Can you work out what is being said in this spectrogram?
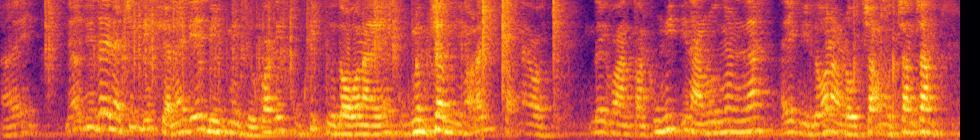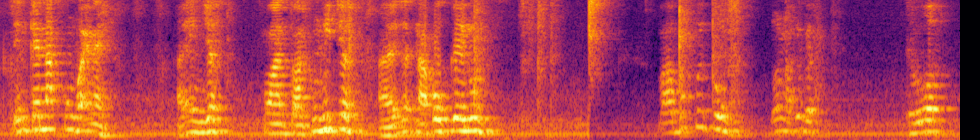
Đấy, nếu như đây là chiếc đĩa khiển hay đĩa bịt mình thử qua cái cục hít thử đồ này cục lâm châm thì nó đã hít chặt này rồi. Đây hoàn toàn không hít tí nào luôn nhá đấy, vì đó là đồ chọn 100 trăm. Đến cái nắp cũng vậy này. Đấy, em chưa? Hoàn toàn không hít chưa đấy, rất là ok luôn. Và bước cuối cùng đó là cái việc thử hột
